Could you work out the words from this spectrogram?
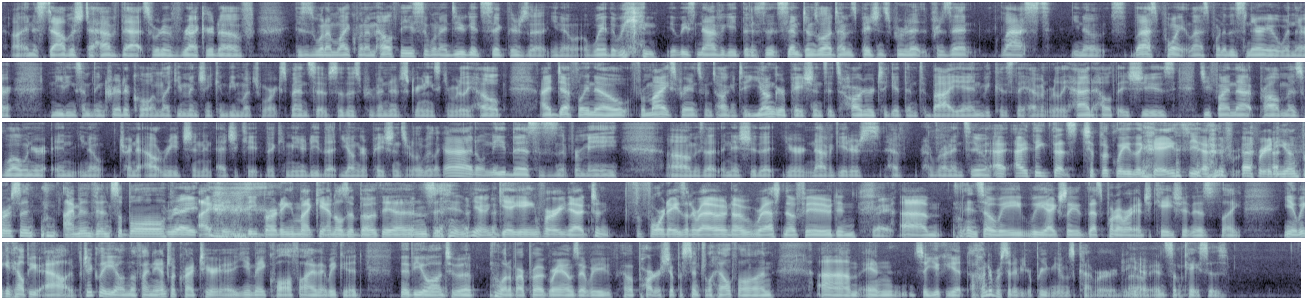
uh, and establish to have that sort of record of, this is what I'm like when I'm healthy. So when I do get sick, there's a you know a way that we can at least navigate those symptoms. A lot of times patients present last you know last point, last point of the scenario when they're needing something critical, and like you mentioned, can be much more expensive. So those preventative screenings can really help. I definitely know from my experience when talking to younger patients, it's harder to get them to buy in because they haven't really had health issues. Do you find that problem as well when you're in you know trying to outreach and, and educate the community that younger patients are a little bit like, ah, I don't need this. This isn't for me. Um, is that an issue that your navigators have, have run into? I, I think that's typically the case. You know, for, for, any young person, I'm invincible. Right. I can be burning my candles at both ends, and, you know, gigging for you know for four days in a row, no rest, no food, and right. Um, and so we we actually that's part of our education is like you know we can help you out, particularly on the financial criteria. You may qualify that we could move you on to a, one of our programs that we have a partnership with Central Health on, um, and so you could get 100 percent of your premiums covered. Wow. You know, in some cases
